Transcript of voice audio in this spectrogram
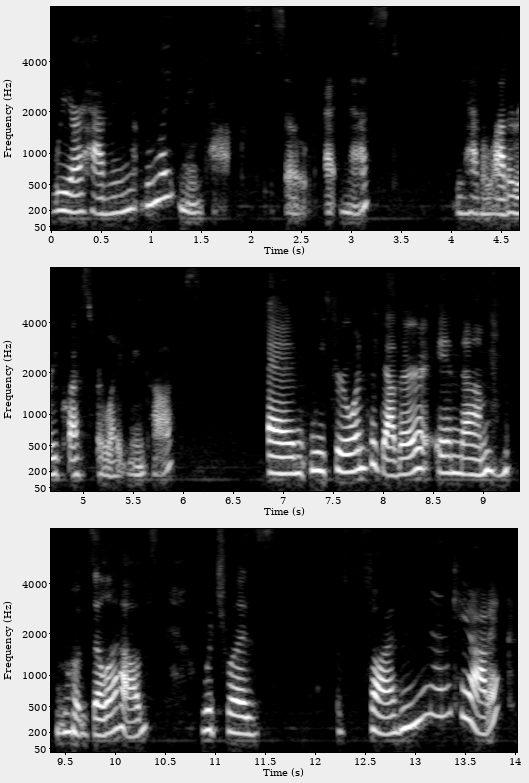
we are having lightning talks. So at Nest, we had a lot of requests for lightning talks and we threw one together in um, Mozilla Hubs, which was fun and chaotic,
